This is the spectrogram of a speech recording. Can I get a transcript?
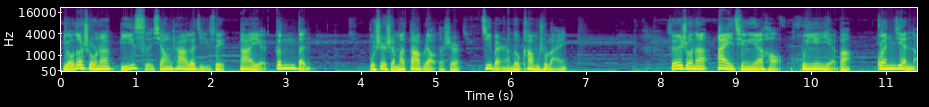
有的时候呢，彼此相差个几岁，那也根本不是什么大不了的事儿，基本上都看不出来。所以说呢，爱情也好。婚姻也罢，关键呢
